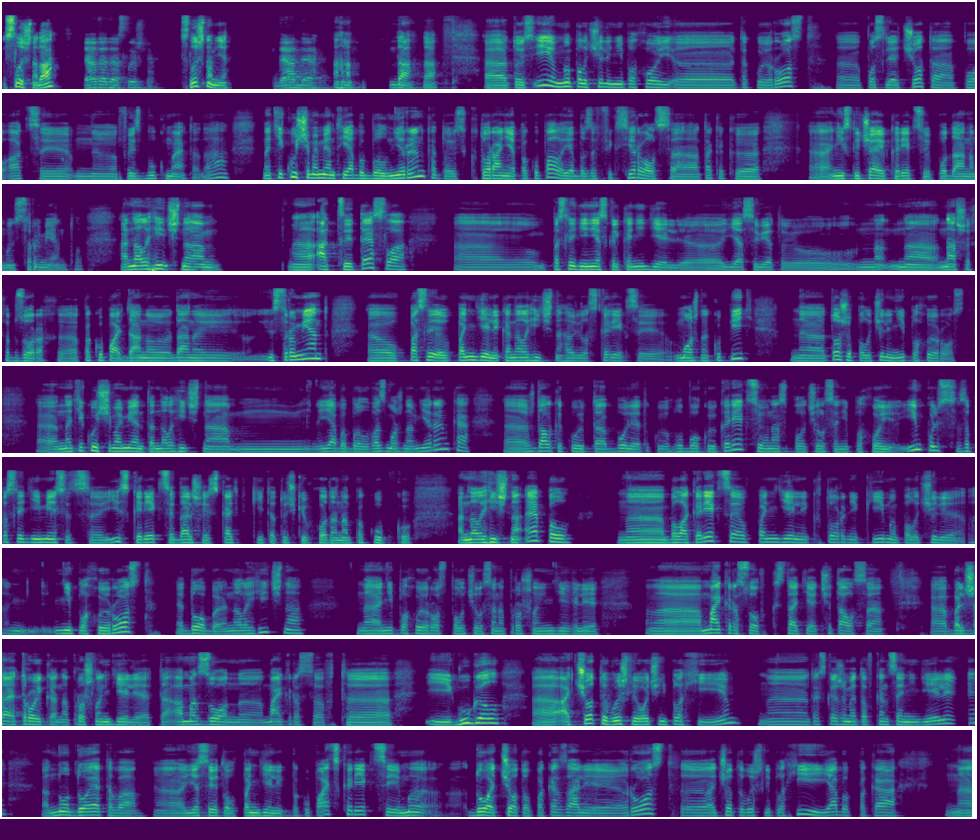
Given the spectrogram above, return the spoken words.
слышно, да? Да-да-да, слышно. Слышно мне? Да, да. Ага. Да, да. А, то есть и мы получили неплохой э, такой рост э, после отчета по акции э, Facebook Meta. Да? На текущий момент я бы был не рынка, то есть кто ранее покупал, я бы зафиксировался, так как э, э не исключаю коррекцию по данному инструменту. Аналогично э, акции Tesla – а, последние несколько недель э, я советую на, на наших обзорах э, покупать данную, данный инструмент. Э, в, послед... понедельник аналогично говорил, с коррекции можно купить. Тоже получили неплохой рост. На текущий момент аналогично я бы был, возможно, вне рынка, ждал какую-то более такую глубокую коррекцию. У нас получился неплохой импульс за последний месяц, и с коррекцией дальше искать какие-то точки входа на покупку. Аналогично Apple. Была коррекция в понедельник, вторник, и мы получили неплохой рост. Adobe аналогично. Неплохой рост получился на прошлой неделе. Microsoft, кстати, отчитался большая тройка на прошлой неделе. Это Amazon, Microsoft э, и Google. Отчеты вышли очень плохие, э, так скажем, это в конце недели. Но до этого э, я советовал в понедельник покупать с коррекцией. Мы э, до отчетов показали рост, э, отчеты вышли плохие. Я бы пока,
